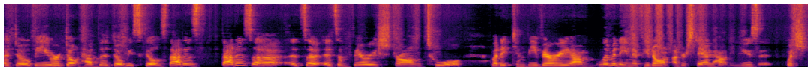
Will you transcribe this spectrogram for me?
Adobe or don't have the Adobe skills, that is that is a it's a it's a very strong tool, but it can be very um, limiting if you don't understand how to use it, which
